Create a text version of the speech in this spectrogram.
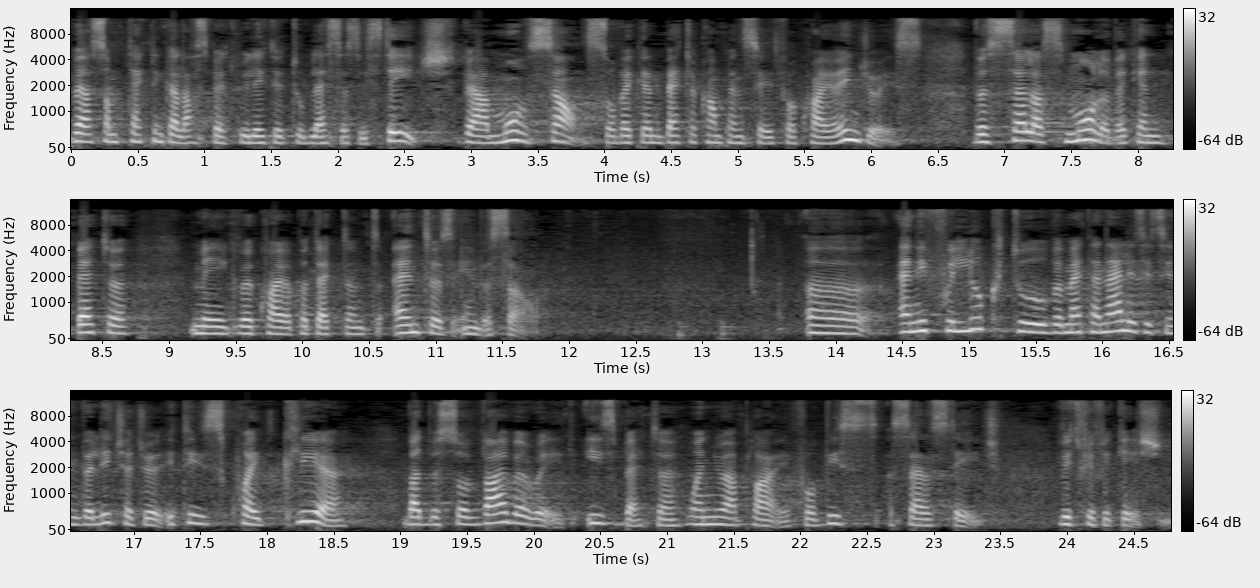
there are some technical aspects related to blastocyst stage. There are more cells, so they can better compensate for cryo-injuries. The cells are smaller, they can better make the cryoprotectant enters in the cell. Uh, and if we look to the meta-analysis in the literature, it is quite clear that the survival rate is better when you apply for this cell stage vitrification.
